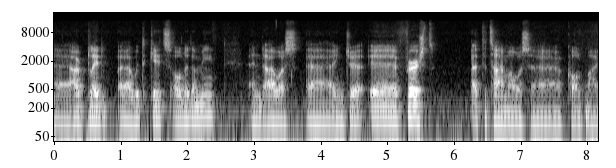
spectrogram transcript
uh, I played uh, with kids older than me, and I was uh, in uh, first at the time I was uh, called by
